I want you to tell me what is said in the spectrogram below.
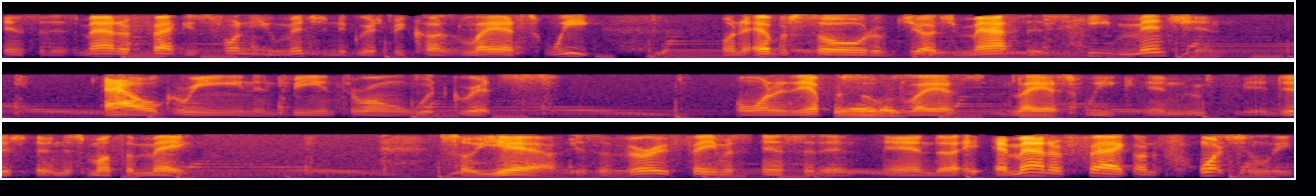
incident. As a matter of fact, it's funny you mentioned the grits because last week on the episode of Judge Mathis, he mentioned Al Green and being thrown with grits on one of the episodes last last week in, in this in this month of May. So yeah, it's a very famous incident, and uh, a matter of fact, unfortunately,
